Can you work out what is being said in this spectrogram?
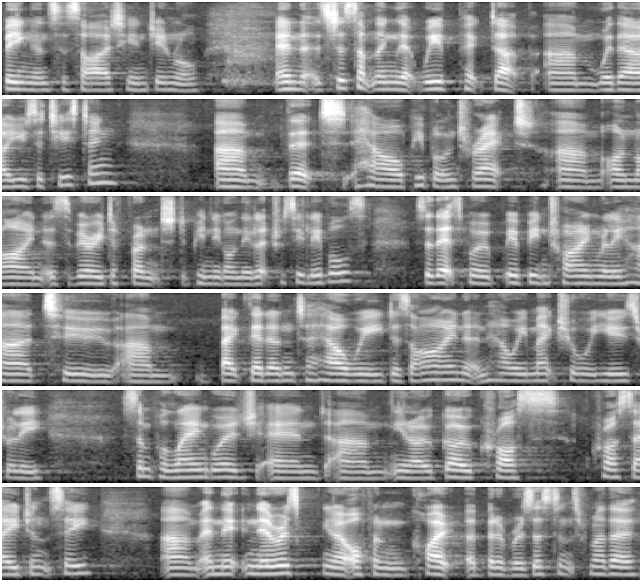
being in society in general. And it's just something that we've picked up um, with our user testing um, that how people interact um, online is very different depending on their literacy levels. So that's where we've been trying really hard to um, bake that into how we design and how we make sure we use really simple language and um, you know go cross cross agency. Um, and, there, and there is you know often quite a bit of resistance from other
